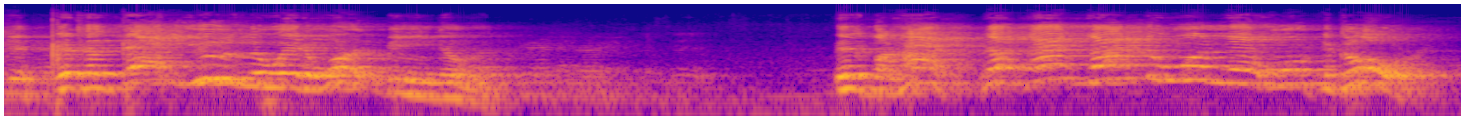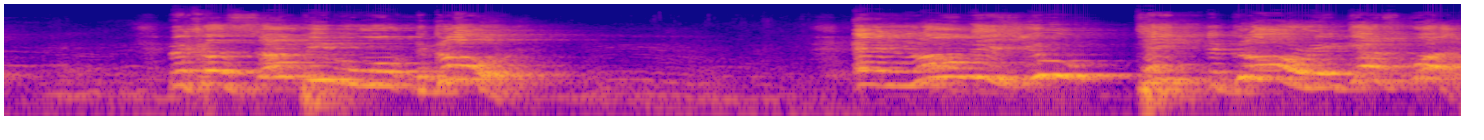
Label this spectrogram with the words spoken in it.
Because that's usually the way the work being done. It's behind. Not, not, not the one one that want the glory. Because some people want the glory. And long as you take the glory, guess what?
